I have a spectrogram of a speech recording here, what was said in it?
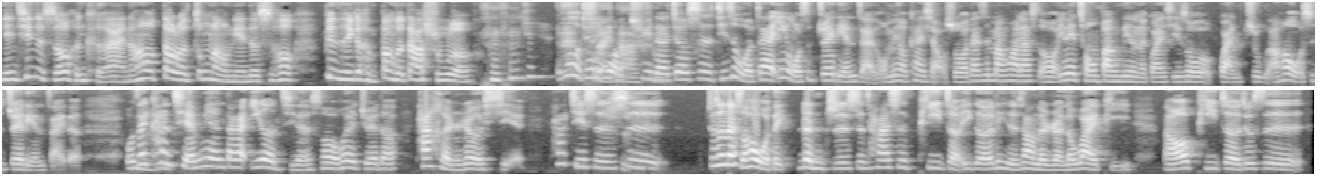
年轻的时候很可爱，然后到了中老年的时候，变成一个很棒的大叔了。可是我觉得很有趣的，就是其实我在，因为我是追连载的，我没有看小说，但是漫画那时候因为充方便的关系，所以我关注。然后我是追连载的，我在看前面大概一二集的时候，我会觉得他很热血。他其实是，是就是那时候我的认知是，他是披着一个历史上的人的外皮，然后披着就是。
